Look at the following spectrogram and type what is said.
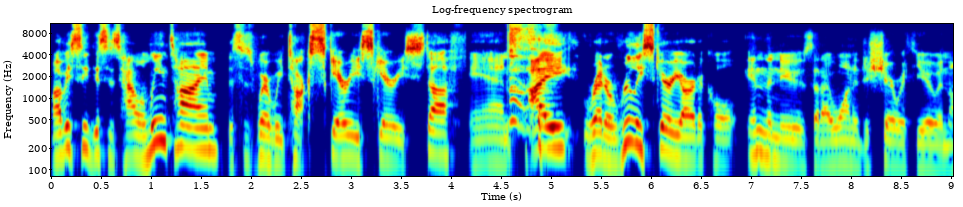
Obviously this is halloween time. This is where we talk scary scary stuff. And i read a really scary article in the news that i wanted to share with you and the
